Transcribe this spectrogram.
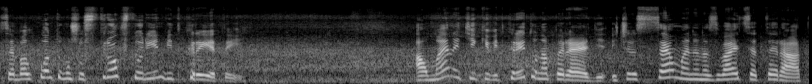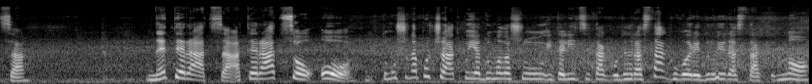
Це балкон, тому що з трьох сторін відкритий. А у мене тільки відкрито напереді. І через це у мене називається тераца. Не тераца, а терацо О. Тому що на початку я думала, що італійці так один раз так говорять, другий раз так. Но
